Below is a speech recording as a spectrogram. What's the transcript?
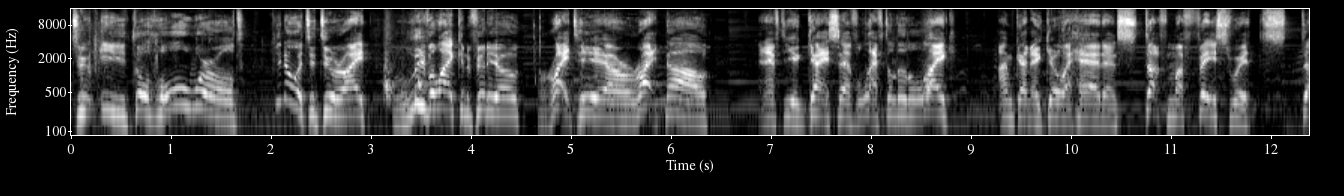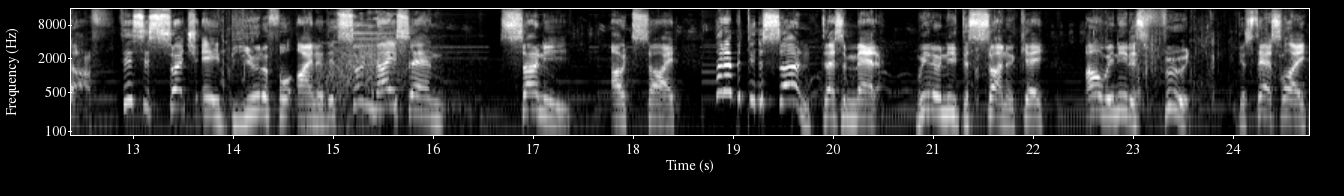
to eat the whole world, you know what to do, right? Leave a like in the video right here, right now. And after you guys have left a little like, I'm gonna go ahead and stuff my face with stuff. This is such a beautiful island. It's so nice and sunny outside. What happened to the sun? Doesn't matter. We don't need the sun, okay? All we need is food. Because there's like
